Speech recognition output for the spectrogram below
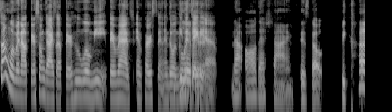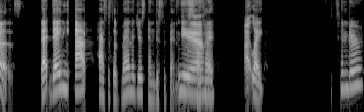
some women out there, some guys out there who will meet their match in person and don't need the dating app. Not all that shines is gold, because that dating app has its advantages and disadvantages, Yeah. okay? I like Tinder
